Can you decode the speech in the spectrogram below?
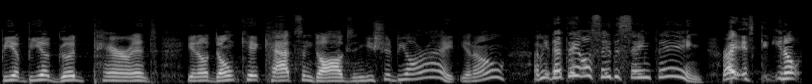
be a, be a good parent, you know, don't kick cats and dogs and you should be alright, you know? I mean, that they all say the same thing, right? It's, you know,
